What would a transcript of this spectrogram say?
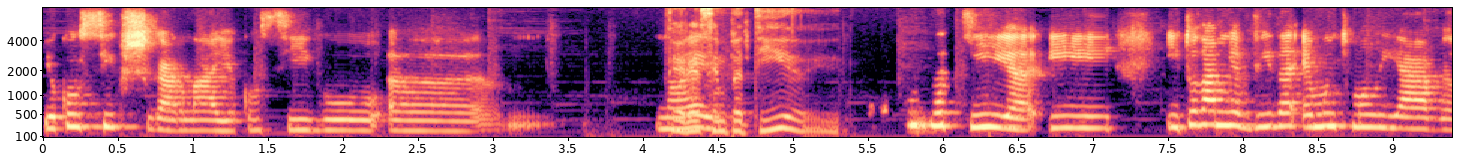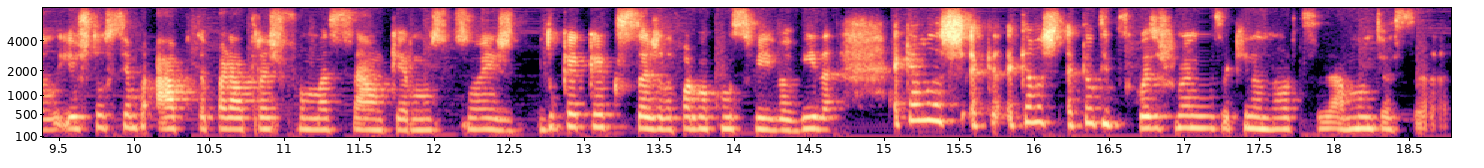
eu consigo chegar lá, eu consigo. Uh, ter é? essa empatia. Empatia e, e toda a minha vida é muito maleável. Eu estou sempre apta para a transformação, quer noções do que é que, é que seja, da forma como se vive a vida. Aquelas, aquelas, aquele tipo de coisas, pelo menos aqui no Norte, há muito essa.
